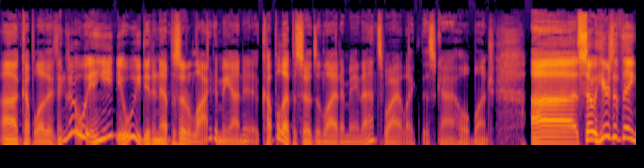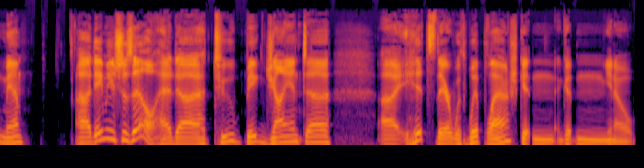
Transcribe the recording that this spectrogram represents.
Uh, a couple other things. Oh, he he did an episode of Lie to Me. I did a couple episodes of Lie to Me. That's why I like this guy a whole bunch. Uh, so here's the thing, man. Uh, Damien Chazelle had uh, two big giant uh, hits there with Whiplash, getting getting you know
